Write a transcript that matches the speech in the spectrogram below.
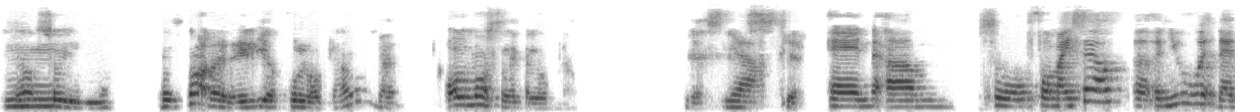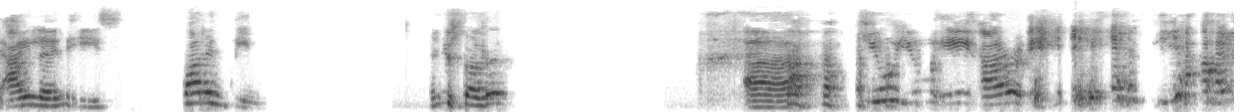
You know, so it- it's not a really a full lockdown, but almost like a lockdown. Yes. Yeah. yes, yeah. And um, so for myself, uh, a new word that I learned is quarantine. Can you spell that? Uh, Q U A R A N T I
